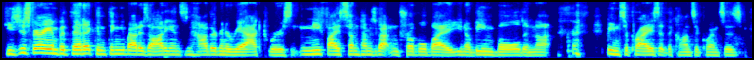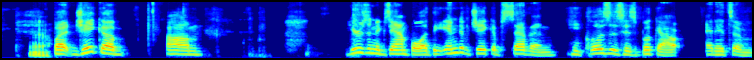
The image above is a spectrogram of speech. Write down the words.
He's just very empathetic and thinking about his audience and how they're going to react. Whereas Nephi sometimes got in trouble by, you know, being bold and not being surprised at the consequences. Yeah. But Jacob, um, here's an example. At the end of Jacob 7, he closes his book out, and it's a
